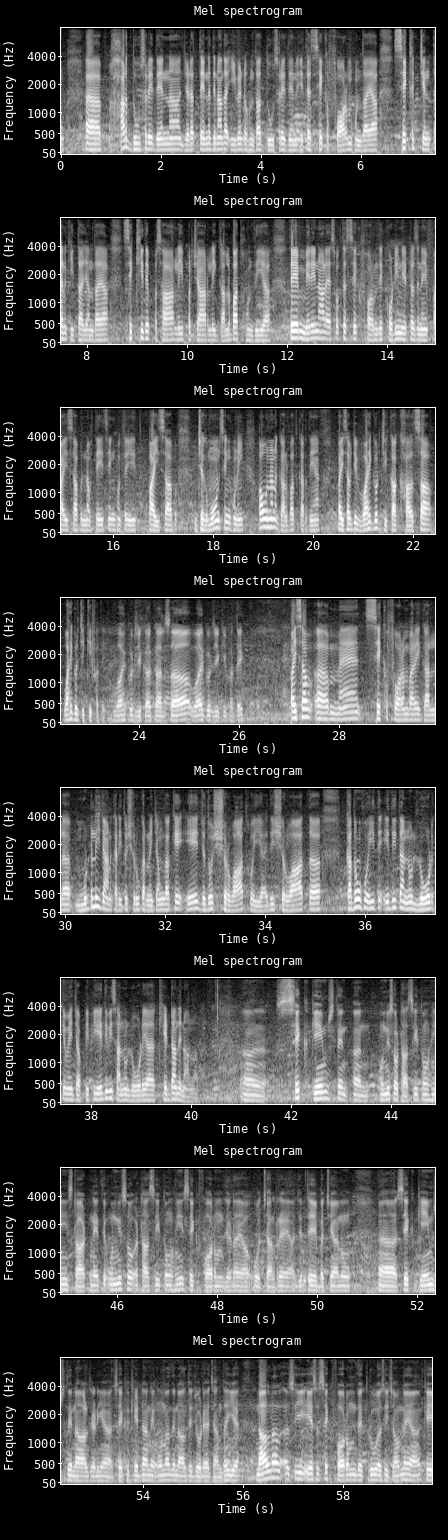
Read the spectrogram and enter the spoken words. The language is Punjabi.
ਹਰ ਦੂਸਰੇ ਦਿਨ, ਜਿਹੜਾ ਤਿੰਨ ਦਿਨਾਂ ਦਾ ਈਵੈਂਟ ਹੁੰਦਾ, ਦੂਸਰੇ ਦਿਨ ਇੱਥੇ ਸਿੱਖ ਫੋਰਮ ਹੁੰਦਾ ਆ, ਸਿੱਖ ਚਿੰਤਨ ਕੀਤਾ ਜਾਂਦਾ ਆ, ਸਿੱਖੀ ਦੇ ਪਸਾਰ ਲਈ, ਪ੍ਰਚਾਰ ਲਈ ਗੱਲਬਾਤ ਹੁੰਦੀ ਆ। ਤੇ ਮੇਰੇ ਨਾਲ ਇਸ ਵਕਤ ਸਿੱਖ ਫੋਰਮ ਦੇ ਕੋਆਰਡੀਨੇਟਰਸ ਨੇ ਭਾਈ ਸਾਹਿਬ ਨਵਤੇਜ ਸਿੰਘ ਹੁੰਦੇ ਭਾਈ ਸਾਹਿਬ ਜਗਮੋਹਨ ਸਿੰਘ ਹੁਣੀ, ਆਓ ਉਹਨਾਂ ਨਾਲ ਗੱਲਬਾਤ ਕਰਦੇ ਹਾਂ। ਭਾਈ ਸਾਹਿਬ ਜੀ, ਵਾਹਿਗੁਰੂ ਜੀ ਕਾ ਖਾਲਸਾ, ਵਾਹਿਗੁਰੂ ਜੀ ਕੀ ਫਤਿਹ। ਵਾਹਿਗੁਰੂ ਜੀ ਕਾ ਖਾਲਸਾ, ਵਾਹਿਗੁਰੂ ਜੀ ਕੀ ਫਤਿਹ। ਭਾਈ ਸਾਹਿਬ ਮੈਂ ਸਿੱਖ ਫੋਰਮ ਬਾਰੇ ਗੱਲ ਮੁੱਢਲੀ ਜਾਣਕਾਰੀ ਤੋਂ ਸ਼ੁਰੂ ਕਰਨੀ ਚਾਹੂੰਗਾ ਕਿ ਇਹ ਜਦੋਂ ਸ਼ੁਰੂਆਤ ਹੋਈ ਆ, ਇਹਦੀ ਸ਼ੁਰੂਆਤ ਕਦੋਂ ਹੋਈ ਤੇ ਇਹਦੀ ਤੁਹਾਨੂੰ ਲੋੜ ਕਿਵੇਂ ਜਾਪੀ? ਵੀ ਇਹਦੀ ਵੀ ਸਾਨੂੰ ਲੋੜ ਆ ਖੇਡਾਂ ਦੇ ਨਾਲ ਨਾਲ ਸਿੱਖ ਗੇਮਸ ਤੇ ਅ, 1988 ਤੋਂ ਹੀ ਸਟਾਰਟ ਨੇ ਤੇ 1988 ਤੋਂ ਹੀ ਸਿੱਖ ਫੋਰਮ ਜਿਹੜਾ ਆ ਉਹ ਚੱਲ ਰਿਹਾ ਆ ਜਿੱਥੇ ਬੱਚਿਆਂ ਨੂੰ ਸਿੱਖ ਗੇਮਸ ਦੇ ਨਾਲ ਜਿਹੜੀਆਂ ਸਿੱਖ ਖੇਡਾਂ ਨੇ ਉਹਨਾਂ ਦੇ ਨਾਲ ਤੇ ਜੋੜਿਆ ਜਾਂਦਾ ਹੀ ਹੈ ਨਾਲ ਨਾਲ ਅਸੀਂ ਇਸ ਸਿੱਖ ਫੋਰਮ ਦੇ ਥਰੂ ਅਸੀਂ ਚਾਹੁੰਦੇ ਆ ਕਿ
